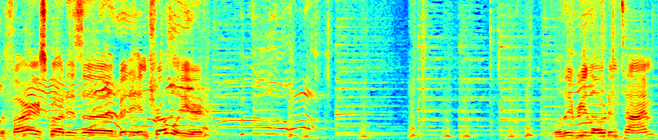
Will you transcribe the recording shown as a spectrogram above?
The firing squad is uh, a bit in trouble here. Will they reload in time?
